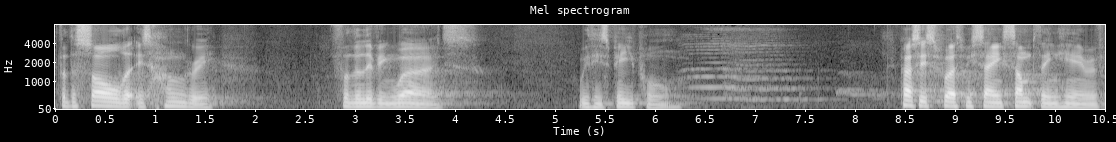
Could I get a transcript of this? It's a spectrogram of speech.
for the soul that is hungry for the living words with his people. Perhaps it's worth me saying something here of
